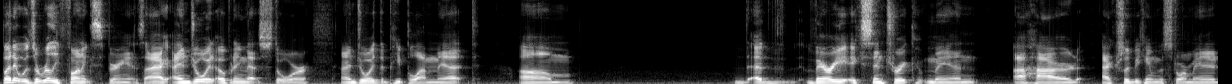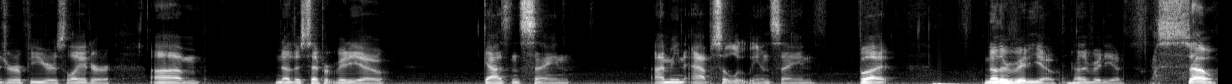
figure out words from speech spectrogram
but it was a really fun experience. I, I, enjoyed opening that store. I enjoyed the people I met. Um, a very eccentric man I hired actually became the store manager a few years later. Um, another separate video. Guy's insane. I mean, absolutely insane. But another video, another video. So,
